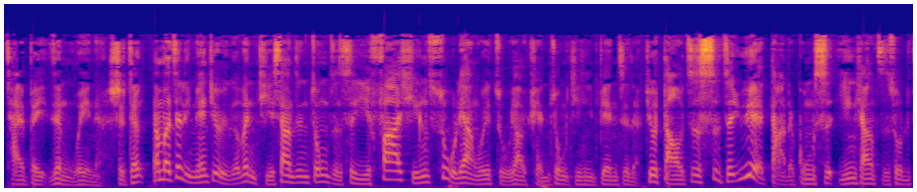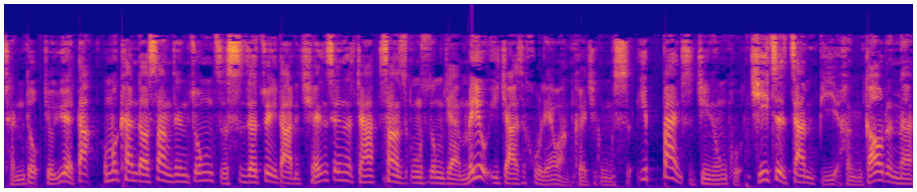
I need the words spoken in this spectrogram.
才被认为呢是真。那么这里面就有个问题：上证综指是以发行数量为主要权重进行编制的，就导致市值越大的公司影响指数的程度就越大。我们看到上证综指市值最大的前三十家上市公司中间，没有一家是互联网科技公司，一半是金融股，其次占比很高的呢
